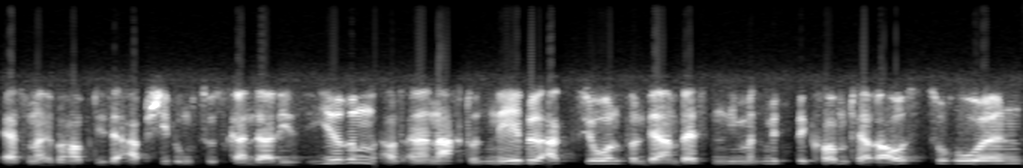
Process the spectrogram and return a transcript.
erstmal überhaupt diese Abschiebung zu skandalisieren, aus einer Nacht- und Nebelaktion, von der am besten niemand mitbekommt, herauszuholen.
